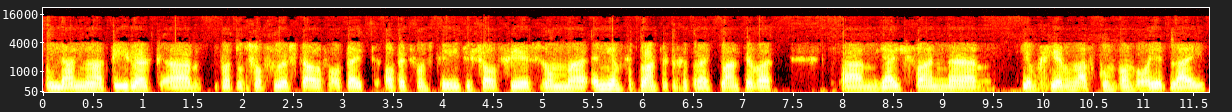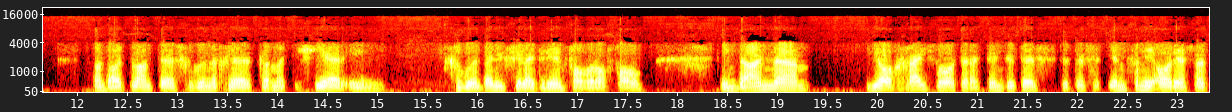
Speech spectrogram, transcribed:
en dan natuurlik ehm um, wat ons sal voorstel of altyd altyd vir ons kliënte sal sê is om uh, inheemse plante te gebruik, plante wat ehm um, juis van ehm um, die omgewing afkom van waar jy bly. Want daai plante is gewoonlik geklimatiseer en gewoond aan die hoeveelheid reënval wat daar val. En dan ehm um, ja, grijswater, ek dink dit is dit is een van die areas wat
